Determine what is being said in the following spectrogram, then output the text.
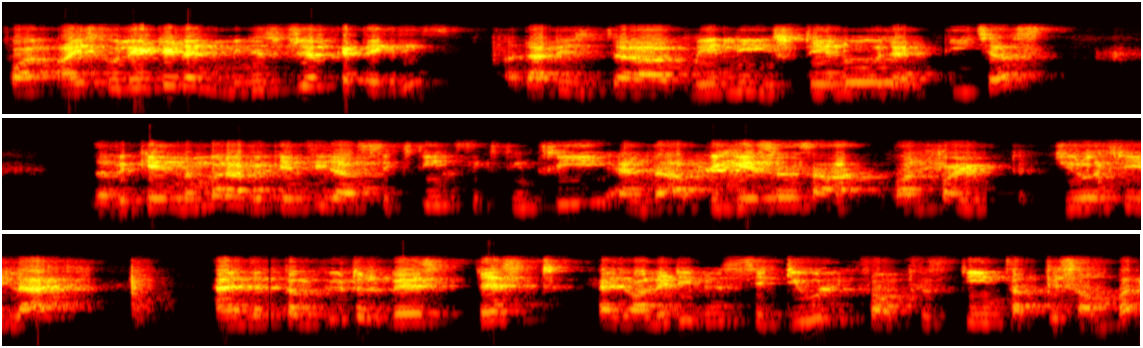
for isolated and ministerial categories, uh, that is uh, mainly stenos and teachers. The number of vacancies are 1663 and the applications are 1.03 lakh. And the computer based test has already been scheduled from 15th of December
